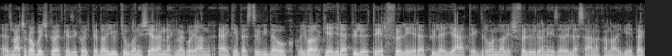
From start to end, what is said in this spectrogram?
Ez már csak abból is következik, hogy például a YouTube-on is jelennek meg olyan elképesztő videók, hogy valaki egy repülőtér fölé repül egy játék drónnal, és fölülről nézve, hogy leszállnak a nagy gépek.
